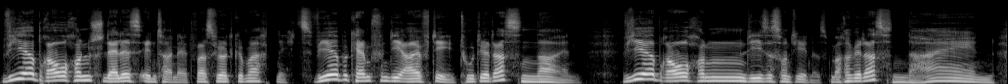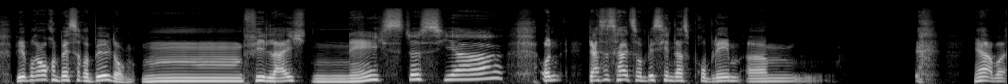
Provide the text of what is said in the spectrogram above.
Wir brauchen schnelles Internet. Was wird gemacht? Nichts. Wir bekämpfen die AfD. Tut ihr das? Nein. Wir brauchen dieses und jenes. Machen wir das? Nein. Wir brauchen bessere Bildung. Hm, vielleicht nächstes Jahr. Und das ist halt so ein bisschen das Problem. Ähm, ja, aber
